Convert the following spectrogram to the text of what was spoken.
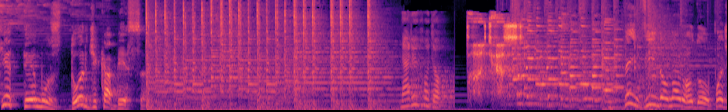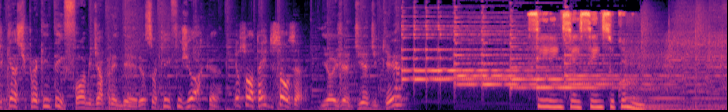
que temos dor de cabeça? Naruhodo. Bem-vindo ao Naruhodô, podcast para quem tem fome de aprender. Eu sou Ken Fujioka. Eu sou Altair de Souza. E hoje é dia de quê? Ciência e senso comum.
